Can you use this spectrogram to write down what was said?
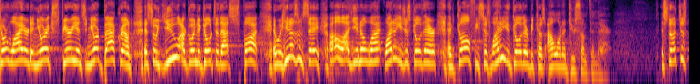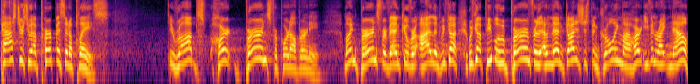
you're wired and your experience and your background. And so you are going to go to that spot. And he doesn't say, oh, uh, you know what? Why don't you just go there and golf? He says, why don't you go there because I want to do something there. It's not just pastors who have purpose in a place. Dude, Rob's heart burns for Port Alberni. Mine burns for Vancouver Island. We've got, we've got people who burn for the, and man, God has just been growing my heart, even right now,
